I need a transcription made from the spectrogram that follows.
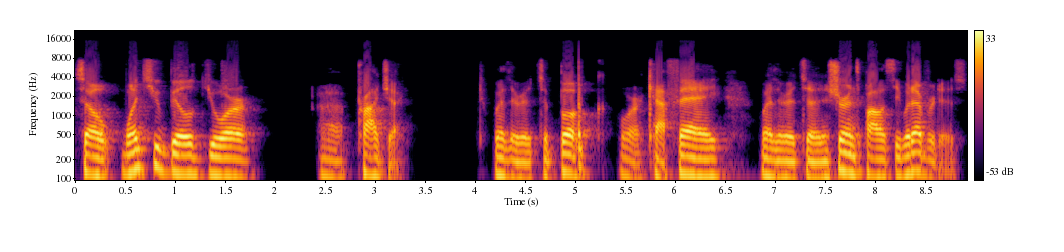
So once you build your uh, project, whether it's a book or a cafe, whether it's an insurance policy, whatever it is,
